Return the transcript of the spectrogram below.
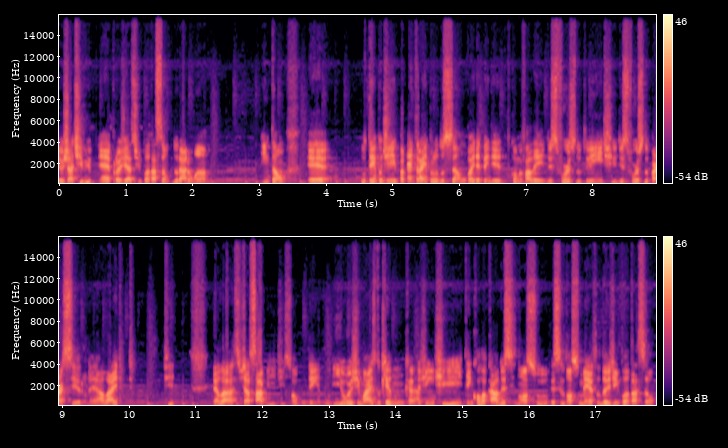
eu já tive é, projetos de implantação que duraram um ano. Então, é, o tempo de para entrar em produção vai depender, como eu falei, do esforço do cliente e do esforço do parceiro, né? A Life ela já sabe disso há algum tempo e hoje mais do que nunca a gente tem colocado esse nosso esse nosso método de implantação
